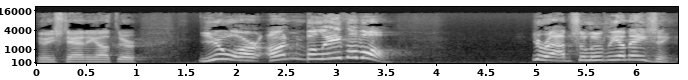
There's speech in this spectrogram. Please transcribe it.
You know, he's standing out there. You are unbelievable. You're absolutely amazing.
